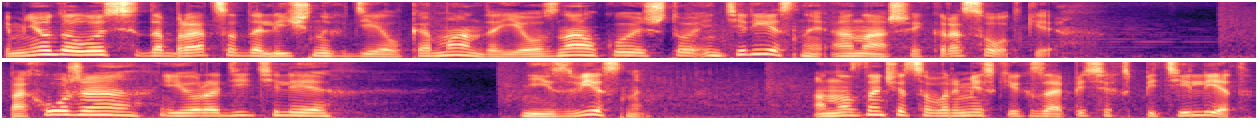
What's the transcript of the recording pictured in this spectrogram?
и мне удалось добраться до личных дел команды. Я узнал кое-что интересное о нашей красотке. Похоже, ее родители неизвестны. Она значится в армейских записях с 5 лет.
